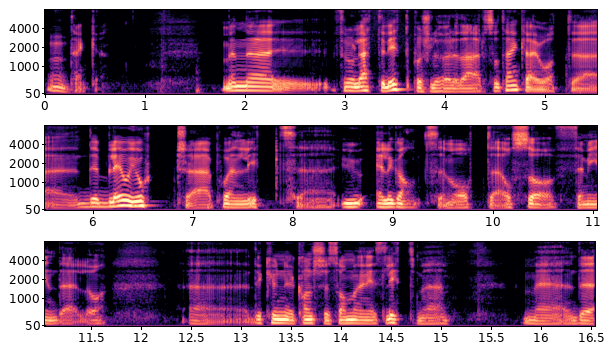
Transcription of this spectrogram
Mm. tenker jeg. Men for å lette litt på sløret der, så tenker jeg jo at det ble jo gjort eh, på en litt eh, uelegant måte, også for min del. Og eh, det kunne kanskje sammenlignes litt med, med det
